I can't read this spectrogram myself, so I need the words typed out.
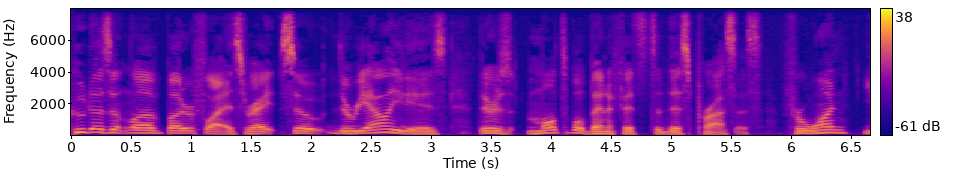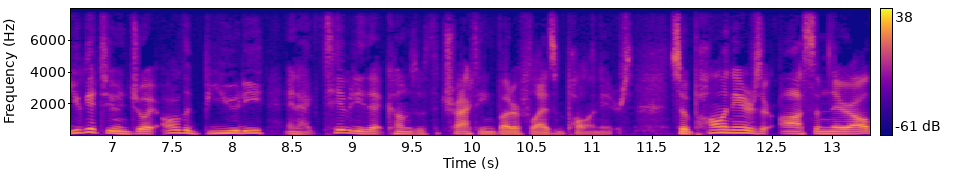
who doesn't love butterflies, right? So the reality is there's multiple benefits to this process. For one, you get to enjoy all the beauty and activity that comes with attracting butterflies and pollinators. So pollinators are awesome. They're all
